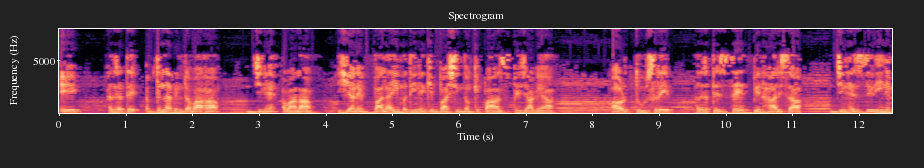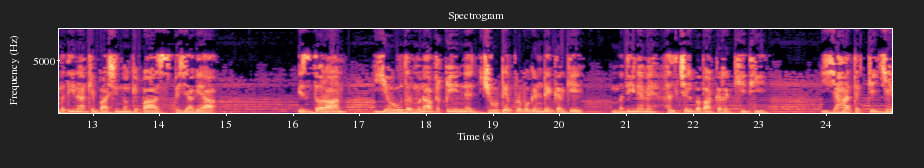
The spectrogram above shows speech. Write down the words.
ایک حضرت عبداللہ بن رواحہ، جنہیں اوالا یعنی بالائی مدینے کے باشندوں کے پاس بھیجا گیا، اور دوسرے حضرت زید بن حارثہ، جنہیں زیرین مدینہ کے باشندوں کے پاس بھیجا گیا۔ اس دوران یہود اور منافقین نے جھوٹے پروپگنڈے کر کے مدینے میں ہلچل بپا کر رکھی تھی۔ یہاں تک کہ یہ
